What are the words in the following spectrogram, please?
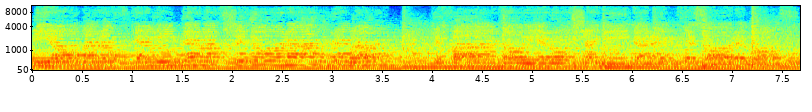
بیا برافکنین درفش جور اهر من که فردای روشنی در انتظار ماست.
